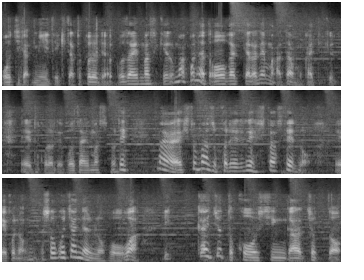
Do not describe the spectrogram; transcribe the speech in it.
う、お家が見えてきたところではございますけど、まあ、この後大垣からね、まあ、あとはも帰ってくる、えーところでございますので、まあ、ひとまずこれでね、スターステールの、えーこの総合チャンネルの方は、一回ちょっと更新がちょっと、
